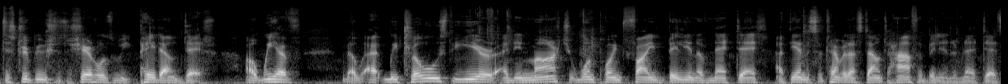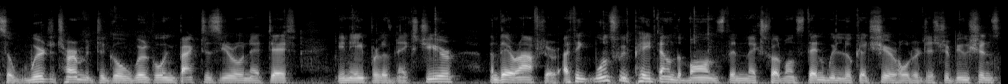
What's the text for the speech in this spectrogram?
distributions to shareholders, we pay down debt. Uh, we have uh, we closed the year and in March 1.5 billion of net debt. At the end of September, that's down to half a billion of net debt. So we're determined to go. We're going back to zero net debt in April of next year and thereafter. I think once we've paid down the bonds in the next 12 months, then we'll look at shareholder distributions.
